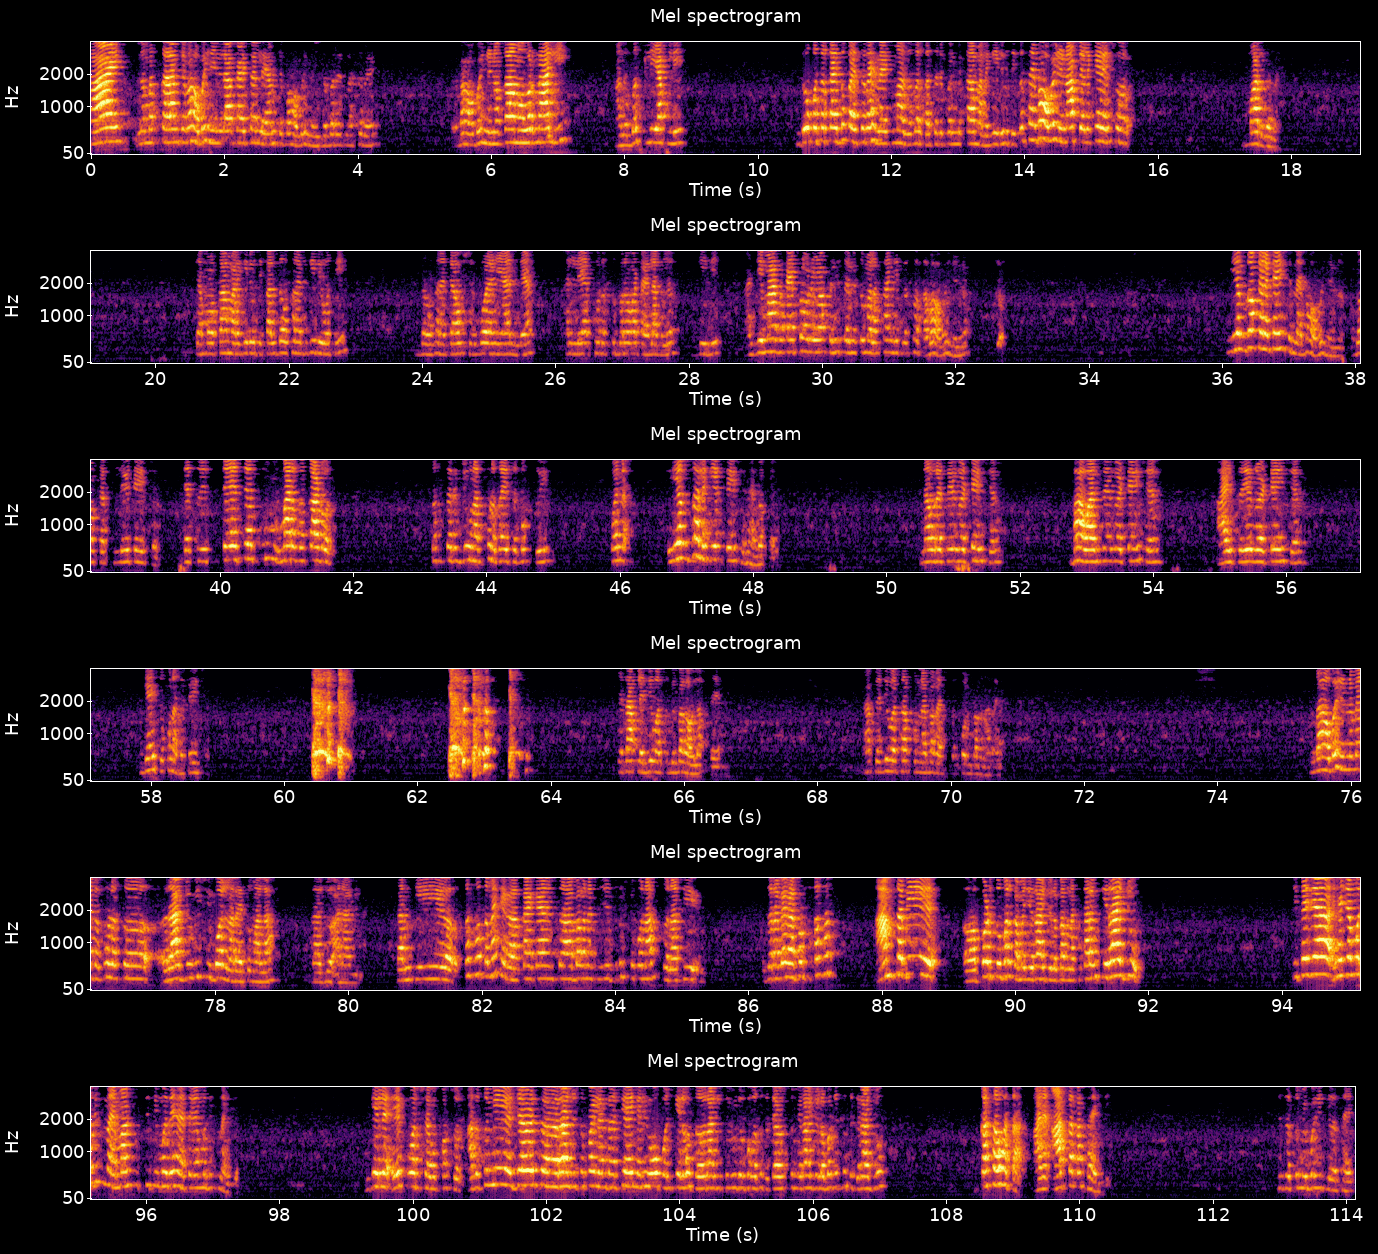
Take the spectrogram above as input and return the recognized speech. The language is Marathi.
हाय नमस्कार आमच्या भाऊ बहिणींना काय चाललंय आमच्या भाऊ बहिणींचं बरेच ना सगळे. भाऊ बहिणीनं कामावरनं आली आणि बसली आपली. डोकं तर काय दुखायचं राहणारच माझं बरं का तरी पण मी कामाला गेली होती. कसं आहे भाऊ बहिणीनं आपल्याला केल्याशिवाय मार्ग नाही. त्यामुळं कामाला गेली होती काल दवाखान्यात गेली होती. दवाखान्याच्या औषध गोळ्याही आणल्या खाल्ल्या. थोडंसं बरं वाटायला लागलं गेली. आणि जे माझा काही प्रॉब्लेम असेल तर मी तुम्हाला सांगितलं स्वतः भाऊ बहिणीनं. एक डोक्याला टेन्शन नाही भाऊ बहिणीनं. डोक्यात लय टेन्शन त्यात त्यात मार्ग काढून कस तरी जीवनात पुढं जायचं बघतोय. पण एक झालं की एक टेन्शन आहे डोक्याला. नवऱ्याचं वेगळं टेन्शन भावांचं वेगळं टेन्शन आईचं वेगळं टेन्शन घ्यायचं कोणाचं टेन्शन त्यात आपल्या जीवाचं बी बघावं लागतंय. आपल्या जीवाचं आपण नाही बघायचं तर कोण बघणार आहे? भाऊ बहिणीनं मी आता थोडस राजू विषयी बोलणार आहे तुम्हाला राजू अनावी कारण की कसं होतं माहितीये का? काय कायांचा बघण्याचा जे दृष्टिकोन असतो ना ती जरा वेगळा पडतो तसाच. आमचा बी पडतो बरं का म्हणजे राजूला बघण्याचा. कारण की राजू ती त्याच्या ह्याच्यामध्येच नाही मानसिक स्थितीमध्ये ह्या ना त्याच्यामध्येच नाही गेले एक वर्षापासून. आता तुम्ही ज्यावेळेस राजूचं पहिल्यांदा चॅनल हे ओपन केलं होतं राजूचं व्हिडिओ बघत होतं त्यावेळेस तुम्ही राजूला बघितलं होतं की राजू कसा होता आणि आता कसा आहे ते. तिथं तुम्ही बघितलेलंच आहे.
